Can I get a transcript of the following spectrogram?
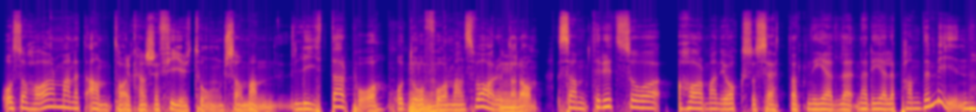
och så har man ett antal kanske fyrtorn som man litar på och då mm. får man svar utav mm. dem. Samtidigt så har man ju också sett att när det gäller pandemin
